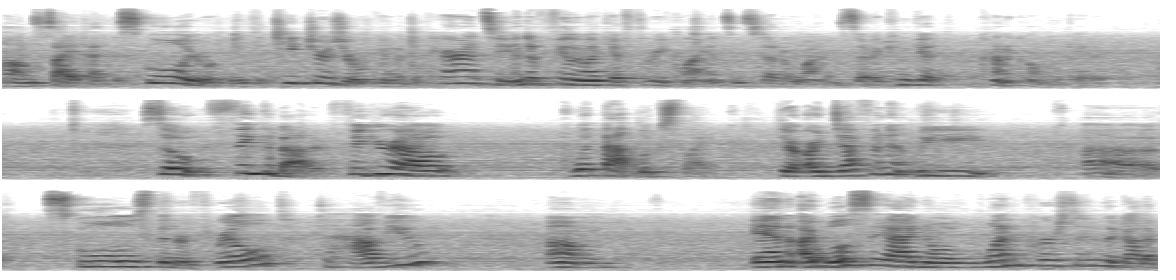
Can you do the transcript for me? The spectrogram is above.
on site at the school. You're working with the teachers. You're working with the parents. You end up feeling like you have three clients instead of one. So it can get kind of complicated. So think about it. Figure out what that looks like. There are definitely uh, schools that are thrilled to have you. Um, and I will say I know of one person that got a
